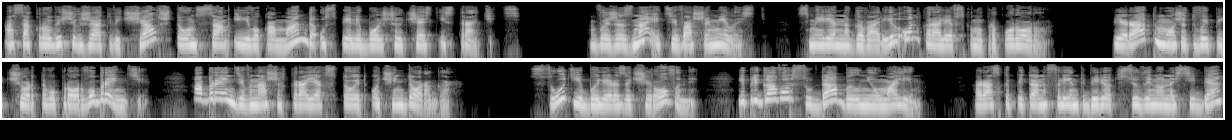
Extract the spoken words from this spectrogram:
о сокровищах же отвечал, что он сам и его команда успели большую часть истратить. «Вы же знаете, ваша милость», — смиренно говорил он королевскому прокурору. «Пират может выпить чертову прорву бренди, а бренди в наших краях стоит очень дорого». Судьи были разочарованы, и приговор суда был неумолим. Раз капитан Флинт берет всю вину на себя,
